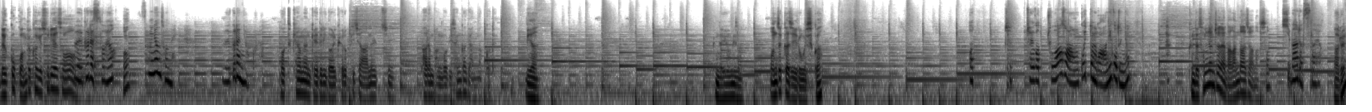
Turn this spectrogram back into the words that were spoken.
내가 꼭 완벽하게 수리해서 왜 그랬어요? 어? 3년 전에. 왜 그랬냐고요. 어떻게 하면 걔들이 널 괴롭히지 않을지 다른 방법이 생각이 안 났거든. 미안. 근데 효민아, 언제까지 이러고 있을 거야? 제, 제가 좋아서 안고 있던 거 아니거든요? 근데 3년 전에 나간다 하지 않았어? 기다렸어요. 나를?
